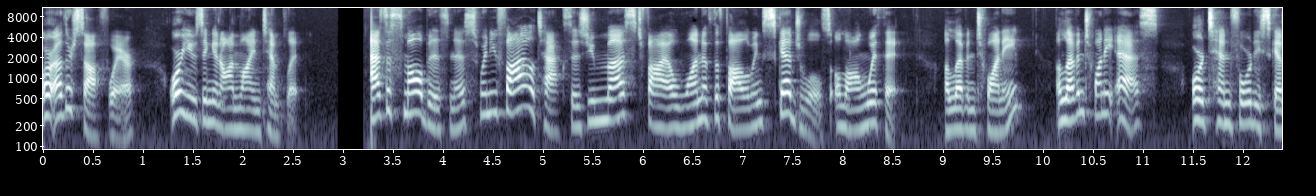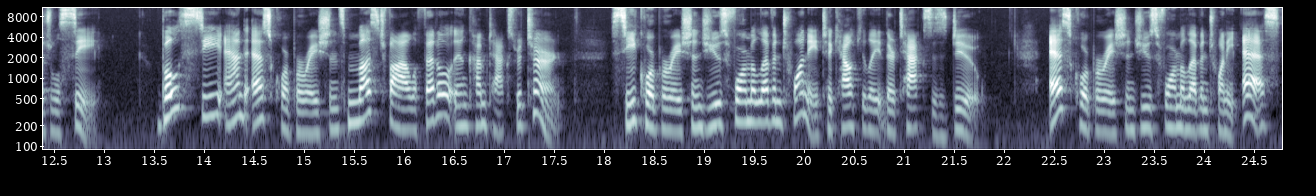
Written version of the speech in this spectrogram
or other software, or using an online template. As a small business, when you file taxes, you must file one of the following schedules along with it 1120, 1120S, or 1040 Schedule C. Both C and S corporations must file a federal income tax return. C corporations use Form 1120 to calculate their taxes due. S corporations use Form 1120S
